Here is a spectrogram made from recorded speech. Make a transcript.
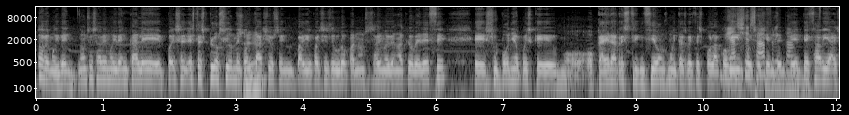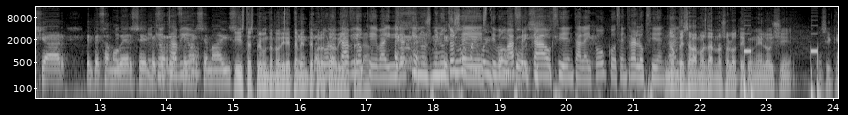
sabe moi ben, non se sabe moi ben cal é pois, esta explosión de sí. contagios en varios países de Europa, non se sabe moi ben a que obedece. Eh, supoño pois que o, o caer a restriccións moitas veces pola COVID, Viaxes pois a xente África. empeza a viaxar, empeza a moverse, e, empeza a relacionarse máis. E estás preguntando directamente eh, claro, por Otavio. Otavio que vai vir aquí nuns minutos e eh, estivo en África sí. Occidental hai pouco, Central Occidental. Non pensábamos darnos o lote con el hoxe, así que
